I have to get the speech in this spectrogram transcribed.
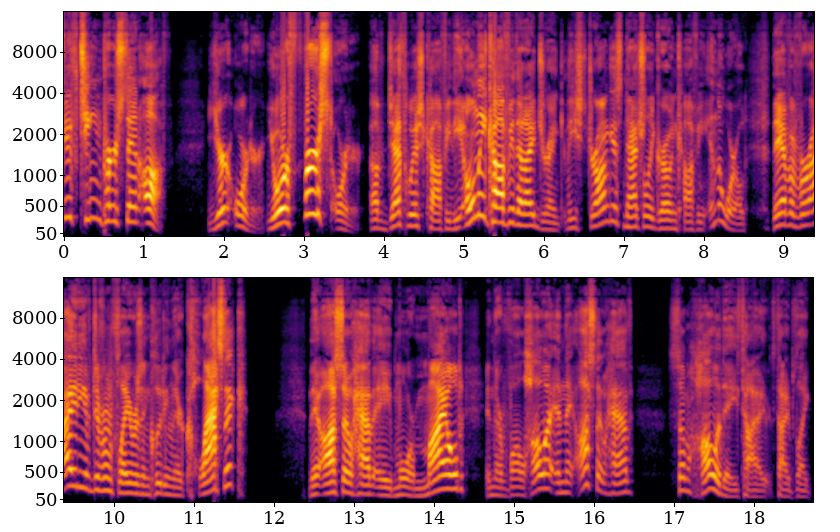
15% off your order, your first order of Death Wish coffee, the only coffee that I drink, the strongest naturally growing coffee in the world. They have a variety of different flavors, including their classic. They also have a more mild in their Valhalla, and they also have some holiday types, types like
